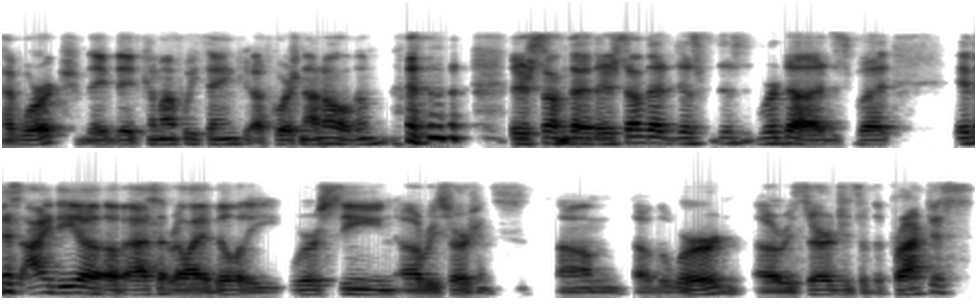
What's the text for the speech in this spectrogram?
have worked. They've they've come up. We think, of course, not all of them. there's some that there's some that just, just were duds. But in this idea of asset reliability, we're seeing a resurgence um, of the word, a resurgence of the practice,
